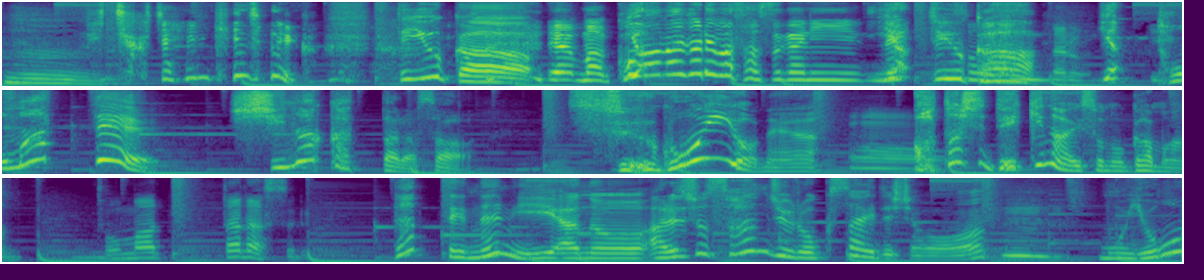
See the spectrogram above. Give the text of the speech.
めちゃくちゃ偏見じゃねえか。っていうか いやまあこの流れはさすがに、ね、いやっていうかいや止まってしなかったらさすごいよね。私できないその我慢。止まったらする。だって何？あのあれでしょ？36歳でしょ？うん。もう40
